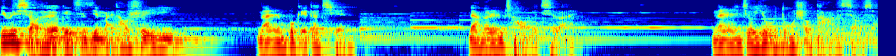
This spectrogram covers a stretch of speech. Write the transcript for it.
因为小肖要给自己买套睡衣，男人不给他钱，两个人吵了起来。男人就又动手打了小小。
